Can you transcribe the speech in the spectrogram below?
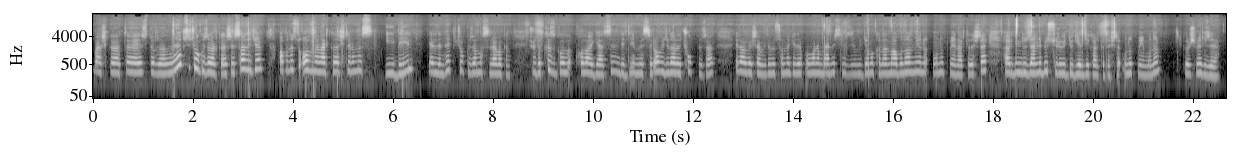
başka TS Hepsi çok güzel arkadaşlar. Sadece abonesi olmayan arkadaşlarımız iyi değil. Diğerlerinin hepsi çok güzel. Mesela bakın şurada kız kolay gelsin dediğim mesela o videolar da çok güzel. Evet arkadaşlar videomun sonuna gelirim. Umarım beğenmişsinizdir. Videoma kanalıma abone olmayı unutmayın arkadaşlar. Her gün düzenli bir sürü video gelecek arkadaşlar. Unutmayın bunu. Görüşmek üzere.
